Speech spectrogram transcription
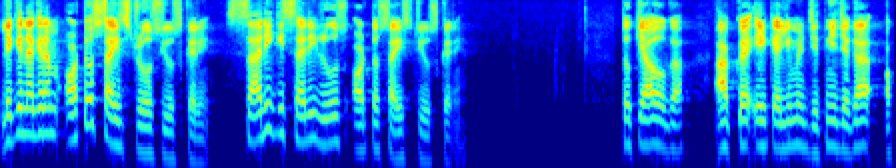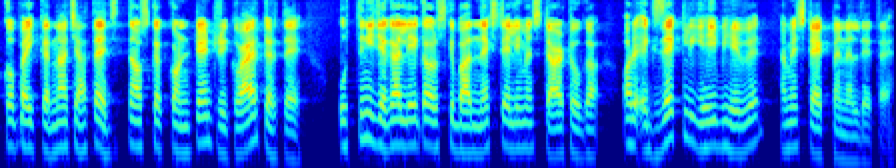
لیکن اگر ہم آٹو سائز روز یوز کریں، ساری کی ساری روز آٹو سائز یوز کریں۔ تو کیا ہوگا؟ آپ کا ایک ایلیمنٹ جتنی جگہ آکوپائی کرنا چاہتا ہے، جتنا اس کا کانٹینٹ ریکوائر کرتا ہے، اتنی جگہ لے گا اور اس کے بعد نیکسٹ ایلیمنٹ اسٹارٹ ہوگا۔ اور ایگزیکٹلی exactly یہی بہیویئر ہمیں اسٹیک پینل دیتا ہے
